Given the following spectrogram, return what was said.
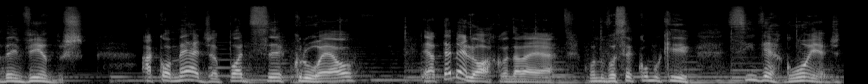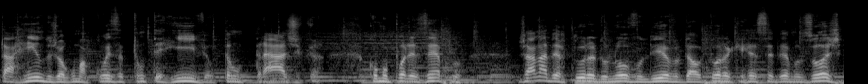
bem-vindos. A comédia pode ser cruel, é até melhor quando ela é. Quando você como que se envergonha de estar rindo de alguma coisa tão terrível, tão trágica, como por exemplo, já na abertura do novo livro da autora que recebemos hoje,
